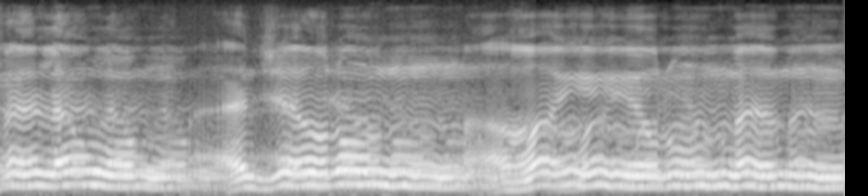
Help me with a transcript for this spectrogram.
فلهم أجر غير ممنون.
